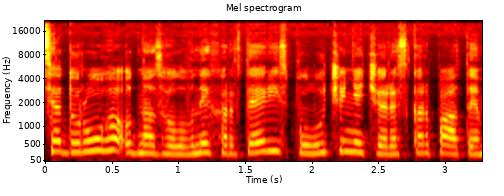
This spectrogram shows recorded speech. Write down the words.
Ця дорога одна з головних артерій сполучення через Карпати.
